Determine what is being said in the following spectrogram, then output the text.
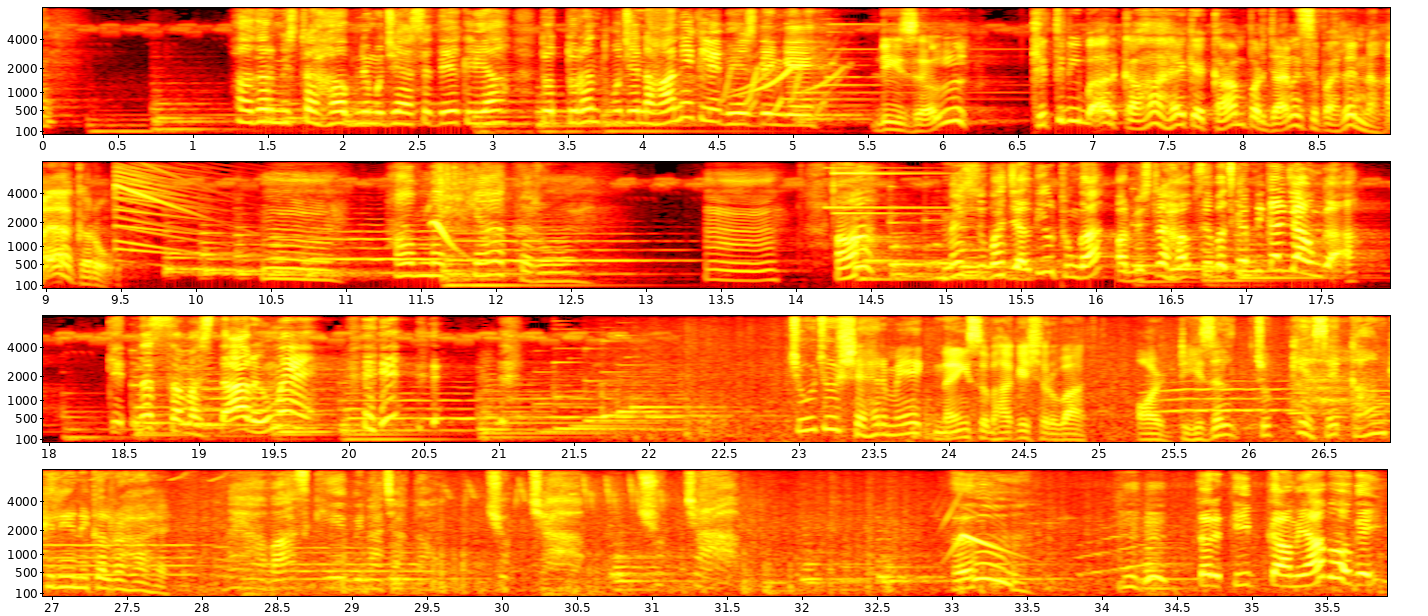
अगर मिस्टर हब ने मुझे ऐसे देख लिया तो तुरंत मुझे नहाने के लिए भेज देंगे डीजल कितनी बार कहा है कि काम पर जाने से पहले नहाया करो। हम्म, अब मैं क्या करूँ? हम्म, हाँ, मैं सुबह जल्दी उठूँगा और मिस्टर हब से बचकर निकल जाऊँगा। कितना समझदार हूँ मैं। चूचू शहर में एक नई सुबह की शुरुआत और डीजल चुपके से काम के लिए निकल रहा है। मैं आवाज़ किए बिना जाता हूँ। चुपचाप चुपचाप। हाँ, तरकीब कामयाब हो गई।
